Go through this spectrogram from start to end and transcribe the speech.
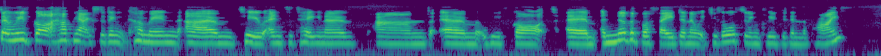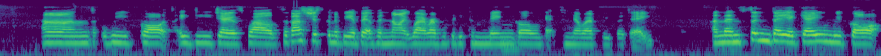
so we've got Happy Accident coming um, to entertain us, and um, we've got um, another buffet dinner, which is also included in the price. And we've got a DJ as well. So that's just going to be a bit of a night where everybody can mingle get to know everybody. And then Sunday again, we've got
